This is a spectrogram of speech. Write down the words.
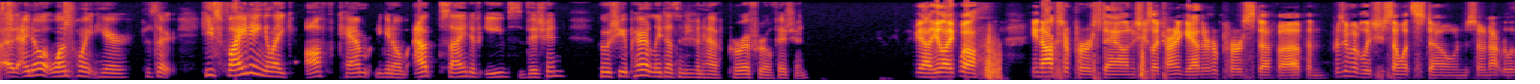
I, know at one point here because there he's fighting like off camera, you know, outside of Eve's vision, who she apparently doesn't even have peripheral vision. Yeah, he like well, he knocks her purse down, and she's like trying to gather her purse stuff up, and presumably she's somewhat stoned, so not really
